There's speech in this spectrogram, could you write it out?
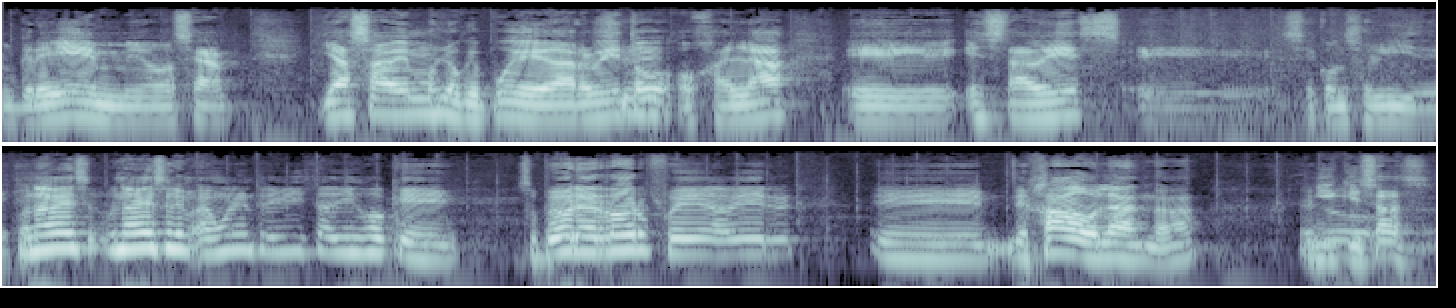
Gremio, o sea, ya sabemos lo que puede dar Beto. Sí. Ojalá eh, esta vez eh, se consolide. Una vez, una vez en una entrevista dijo que su peor error fue haber eh, dejado a Holanda. ¿ah? Y Eso- quizás.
